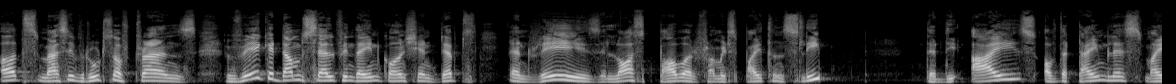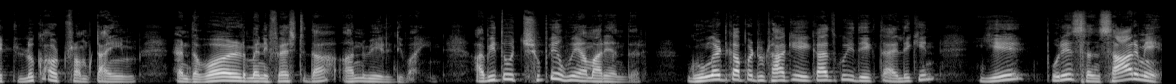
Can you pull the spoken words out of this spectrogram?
earth's massive roots of trance, wake a dumb self in the inconscient depths, and raise a lost power from its python sleep, that the eyes of the timeless might look out from time and the world manifest the unveiled divine. अभी तो छुपे हुए हमारे अंदर घूंघट का पट उठा के एक आध कोई देखता है लेकिन ये पूरे संसार में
